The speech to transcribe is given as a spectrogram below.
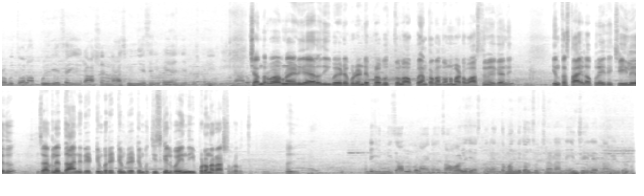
ప్రభుత్వాలు అప్పులు చేసాయి రాష్ట్రాన్ని నాశనం చేసి వెళ్ళిపోయాయని చెప్పేసి. చంద్రబాబు నాయుడు గారు దిగిపోయేటప్పుడు అంటే ప్రభుత్వంలో అప్పు ఎంతో కొంత ఉన్నమాట వాస్తవమే కానీ ఇంత స్థాయిలో అప్పులు అయితే చేయలేదు జరగలేదు. దాన్ని రెట్టింపు రెట్టింపు రెట్టింపు తీసుకెళ్ళిపోయింది ఇప్పుడున్న రాష్ట్ర ప్రభుత్వం. అది. అంటే ఇన్నిసార్లు కూడా ఆయన సవాళ్ళు చేస్తున్నారు. ఎంతమంది కలిసి వచ్చినా నన్ను ఏం చేయలేరు నా వెంట్రుకు.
